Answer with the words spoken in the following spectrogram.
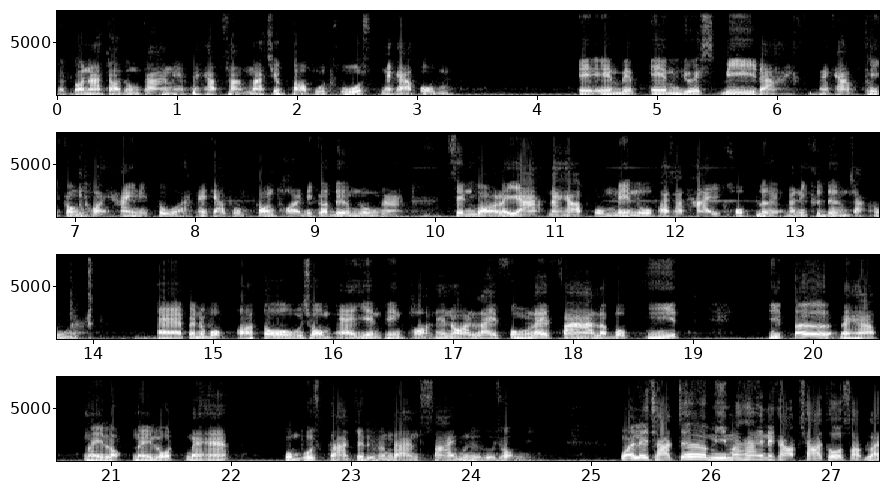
แล้วก็หน้าจอตรงกลางเนี่ยนะครับสามารถเชื่อมต่อบลูทูธนะครับผม AM FM USB ได้นะครับ มีกล้องถอยให้ในตัวนะครับผมกล้องถอยนี่ก็เดิมโรงงาน เส้นบอกระยะนะครับ ผมเมนูภาษาไทยครบเลย อันนี้คือเดิมจากโรงงานแอร์เป็นระบบออโต้ผู้ชมแอร์เย็นเพลงเพาะแน่นอนไล่ฟงไล่ฟ้าระบบฮีทฮีเตอร์นะครับในรถในรถนะฮะปุ่มพุชสตาร์ทจะอยู่ทางด้านซ้ายมือผู้ชมนี่ไวเลสชาร์จเจอร์มีมาให้นะครับ ชาร์จโทรศัพท์ไร้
